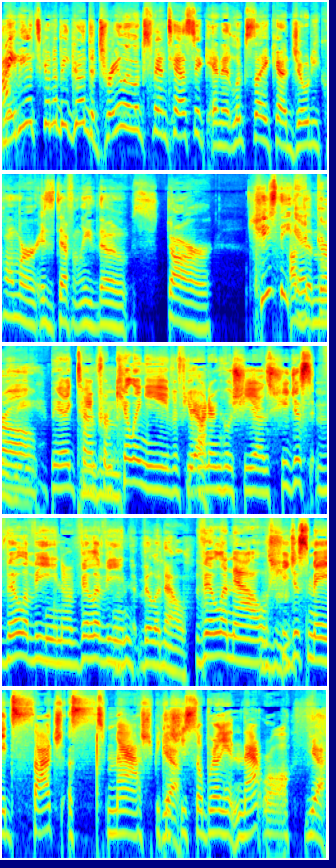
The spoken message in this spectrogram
maybe I, it's going to be good. The trailer looks fantastic, and it looks like uh, Jodie Comer is definitely the star. She's the Of it the girl, movie. Mm-hmm. big time from Killing Eve. If you're Yeah. wondering who she is, she just Villavine or Villavine Villanelle. Villanelle. She just made such a smash because Mm-hmm. Yeah. she's so brilliant in that role. Yeah.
